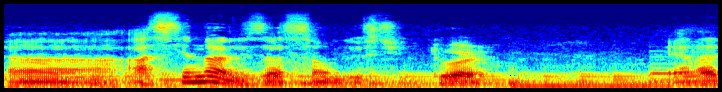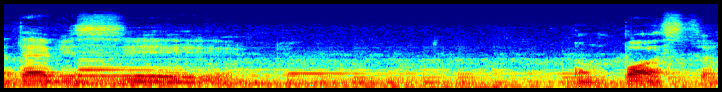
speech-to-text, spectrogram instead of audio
a, a sinalização do extintor ela deve ser composta,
